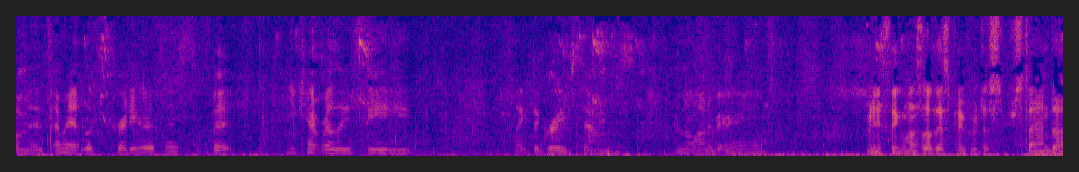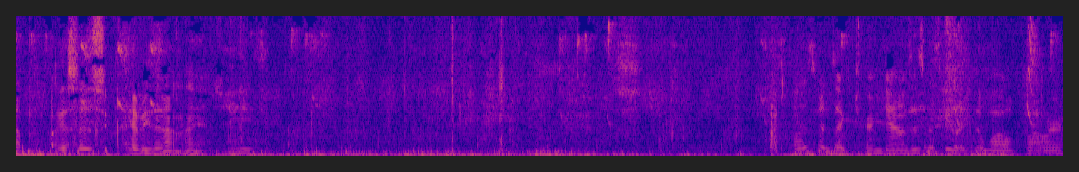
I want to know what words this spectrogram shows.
Problem is, I mean, it looks pretty with this, but you can't really see like the gravestones in a lot of areas. When you think ones like this, people just stand up. I guess they're heavy aren't they? Jeez. Oh, this one's like trimmed down. This must be like the wildflower.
